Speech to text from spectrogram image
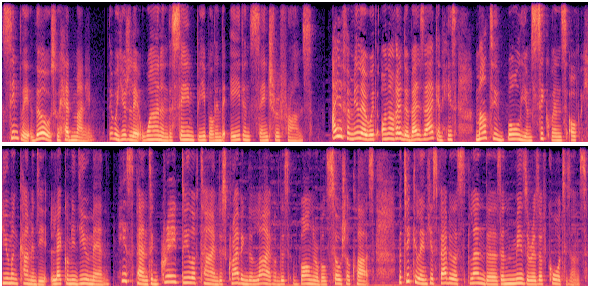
simply those who had money. They were usually one and the same people in the 18th century France. Are you familiar with Honoré de Balzac and his multi-volume sequence of human comedy, La Comédie Humaine? He spent a great deal of time describing the life of this vulnerable social class, particularly in his fabulous splendors and miseries of courtesans.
